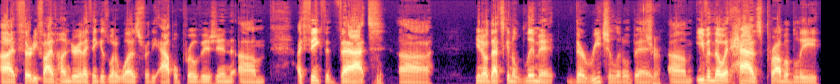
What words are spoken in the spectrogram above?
Uh, thirty five hundred, I think, is what it was for the Apple Provision. Um, I think that that uh, you know that's going to limit their reach a little bit. Sure. Um, even though it has probably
